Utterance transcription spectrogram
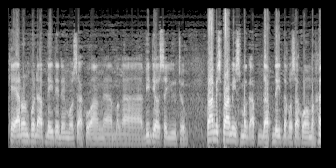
Kay aron po na updated din mo sa ako ang uh, mga video sa YouTube. Promise, promise, mag-update ako sa ako ang mga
